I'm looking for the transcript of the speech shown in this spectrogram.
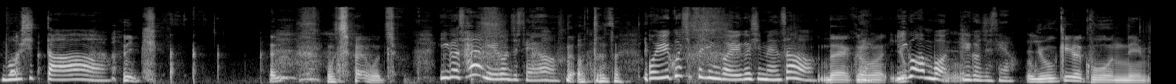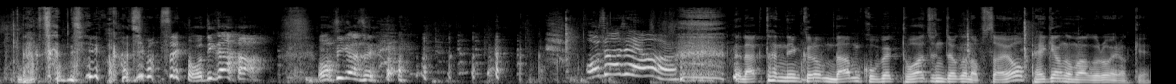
멋있다. 아니, 못 쳐요, 못 쳐. 이거 사연 읽어주세요. 어떤 사연? 어, 읽고 싶으신 거 읽으시면서. 네, 그러면. 네, 이거 한번 읽어주세요. 6195님, 낙타님, 가지 마세요. 어디 가? 어디 가세요? 어서하세요. 낙타님, 그럼 남 고백 도와준 적은 없어요? 배경음악으로 이렇게.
